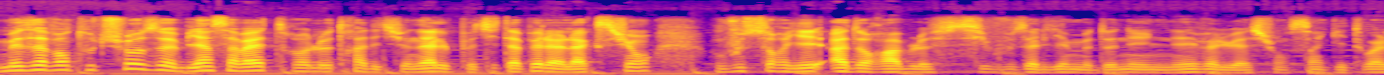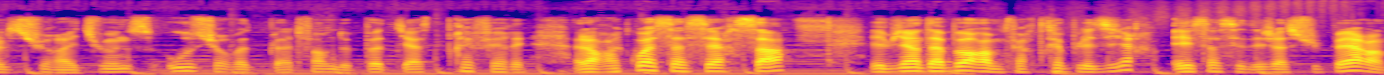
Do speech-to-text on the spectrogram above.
Mais avant toute chose, eh bien ça va être le traditionnel petit appel à l'action. Vous seriez adorable si vous alliez me donner une évaluation 5 étoiles sur iTunes ou sur votre plateforme de podcast préférée. Alors à quoi ça sert ça? Eh bien d'abord à me faire très plaisir, et ça c'est déjà super,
